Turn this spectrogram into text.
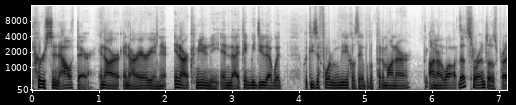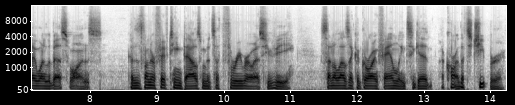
person out there in our in our area and in our community. And I think we do that with with these affordable vehicles, able to put them on our on our lots. That Sorento is probably one of the best ones because it's under fifteen thousand, but it's a three row SUV. So it allows like a growing family to get a car that's cheaper.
